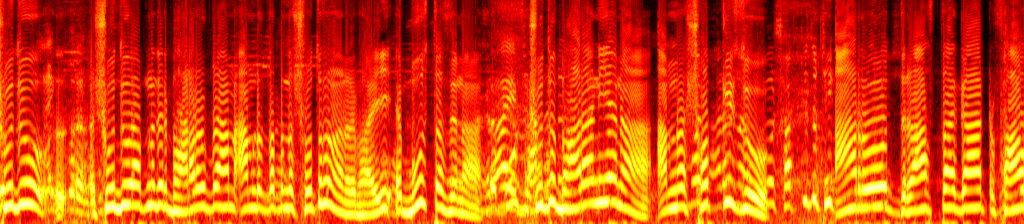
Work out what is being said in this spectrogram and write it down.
শুধু শুধু আপনাদের ভাড়ার উপরে আমরা তো আপনাদের শত্রু না রে ভাই। বুঝতেছে না। শুধু ভাড়া নিয়ে না আমরা সবকিছু। আরও রাস্তাঘাট ফাউ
